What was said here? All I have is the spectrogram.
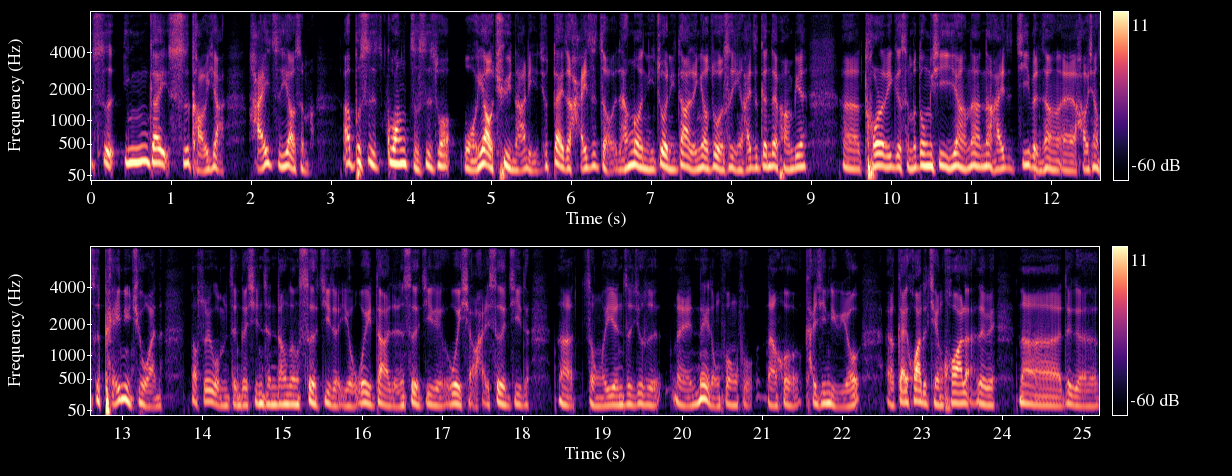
是应该思考一下孩子要什么。而不是光只是说我要去哪里就带着孩子走，然后你做你大人要做的事情，孩子跟在旁边，呃，驮了一个什么东西一样，那那孩子基本上呃好像是陪你去玩的。那所以我们整个行程当中设计的有为大人设计的，有为小孩设计的。那总而言之就是内内容丰富，然后开心旅游，呃，该花的钱花了，对不对？那这个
